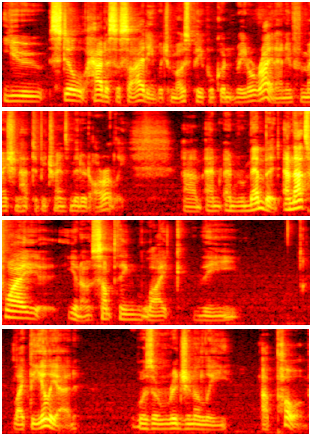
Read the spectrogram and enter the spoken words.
you still had a society which most people couldn't read or write and information had to be transmitted orally um, and and remembered. And that's why you know something like the like the Iliad was originally a poem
